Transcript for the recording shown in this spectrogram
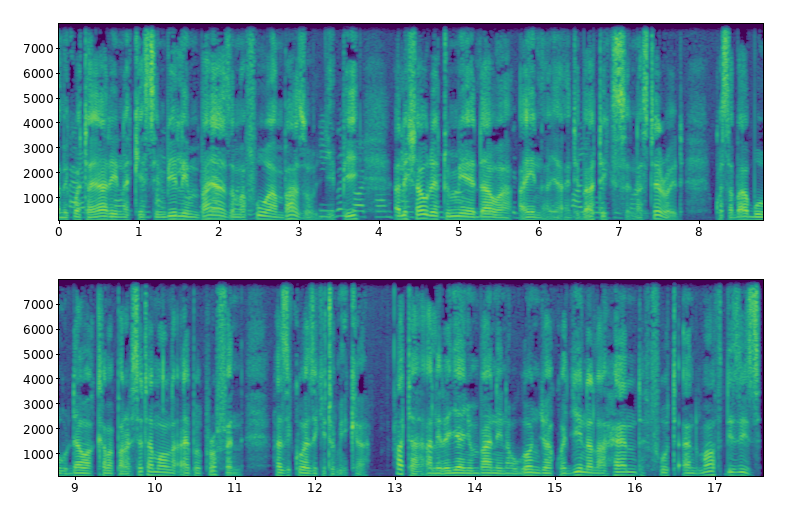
Amekuwa tayari na kesi mbili mbaya za mafua ambazo GP alishauri atumie dawa aina ya antibiotics na steroid kwa sababu dawa kama paracetamol na ibuprofen hazikuwa zikitumika. Hata alirejea nyumbani na ugonjwa kwa jina la hand, foot and mouth disease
